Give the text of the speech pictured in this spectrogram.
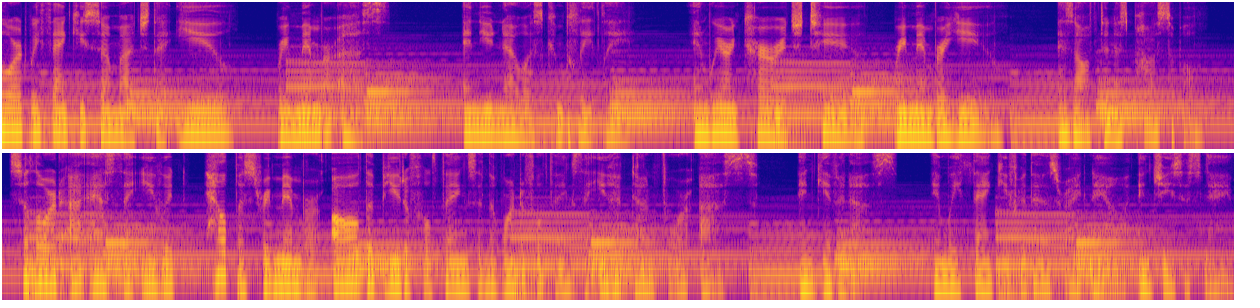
Lord, we thank you so much that you remember us and you know us completely. And we're encouraged to remember you as often as possible. So, Lord, I ask that you would help us remember all the beautiful things and the wonderful things that you have done for us and given us. And we thank you for those right now. In Jesus' name,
